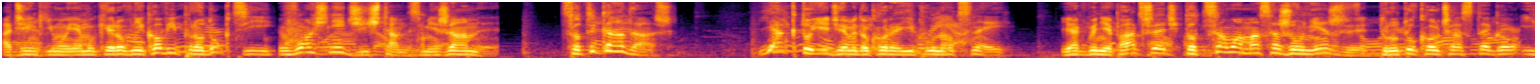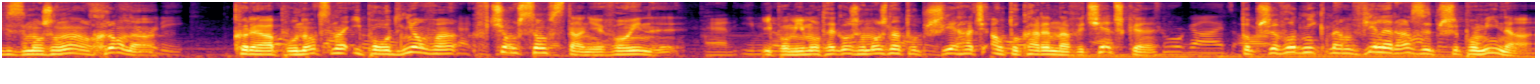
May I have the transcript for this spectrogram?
A dzięki mojemu kierownikowi produkcji właśnie dziś tam zmierzamy. Co ty gadasz? Jak to jedziemy do Korei Północnej? Jakby nie patrzeć, to cała masa żołnierzy, drutu kolczastego i wzmożona ochrona. Korea Północna i Południowa wciąż są w stanie wojny. I pomimo tego, że można tu przyjechać autokarem na wycieczkę, to przewodnik nam wiele razy przypomina,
